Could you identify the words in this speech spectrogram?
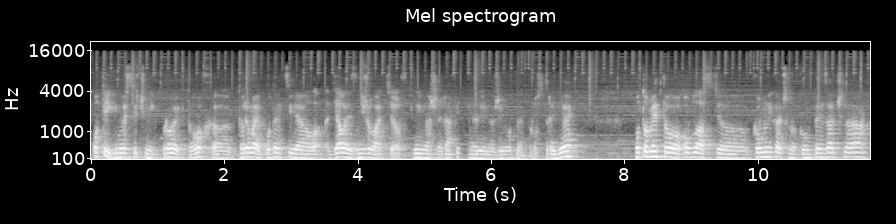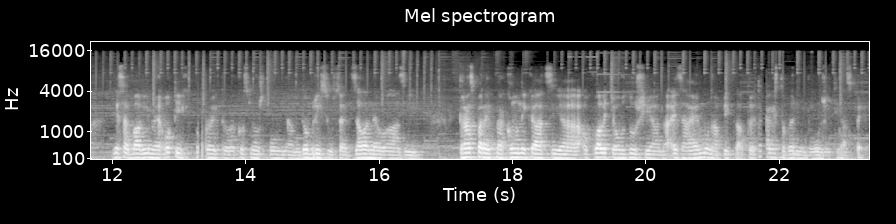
o tých investičných projektoch, eh, ktoré majú potenciál ďalej znižovať vplyv našej rafinérie na životné prostredie. Potom je to oblasť eh, komunikačno-kompenzačná, kde sa bavíme o tých projektoch, ako sme už spomínali, dobrý sused, zelené oázy, transparentná komunikácia o kvalite ovzdušia na SHM napríklad, to je takisto veľmi dôležitý aspekt.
